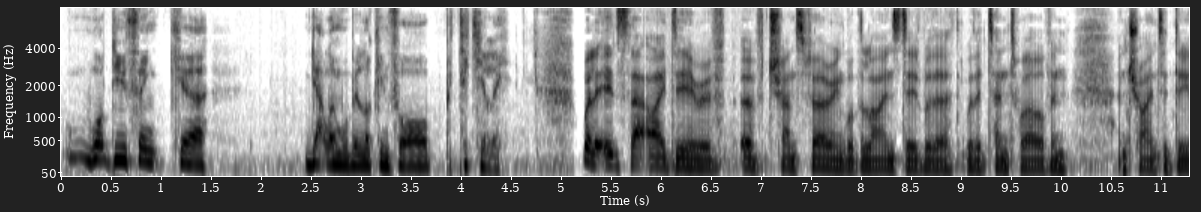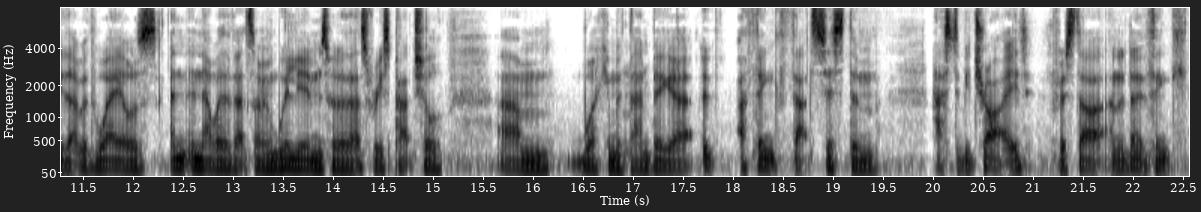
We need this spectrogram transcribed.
What do you think uh, Gatland will be looking for particularly? Well, it's that idea of, of transferring what the Lions did with a with a 10-12 and and trying to do that with Wales, and, and now whether that's Owen Williams, whether that's Rhys Patchell, um, working with Dan Biggar, I think that system has to be tried for a start, and I don't think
